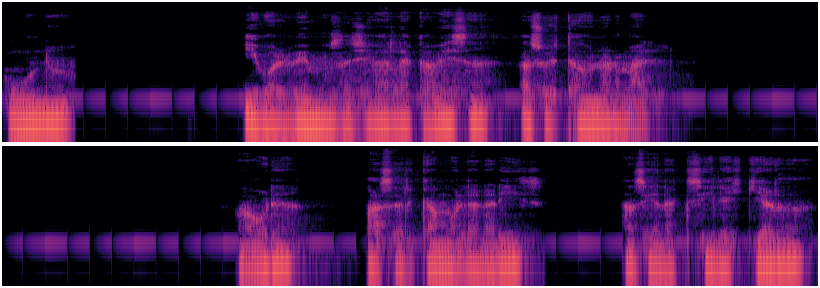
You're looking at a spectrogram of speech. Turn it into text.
1 y volvemos a llevar la cabeza a su estado normal. Ahora acercamos la nariz hacia la axila izquierda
